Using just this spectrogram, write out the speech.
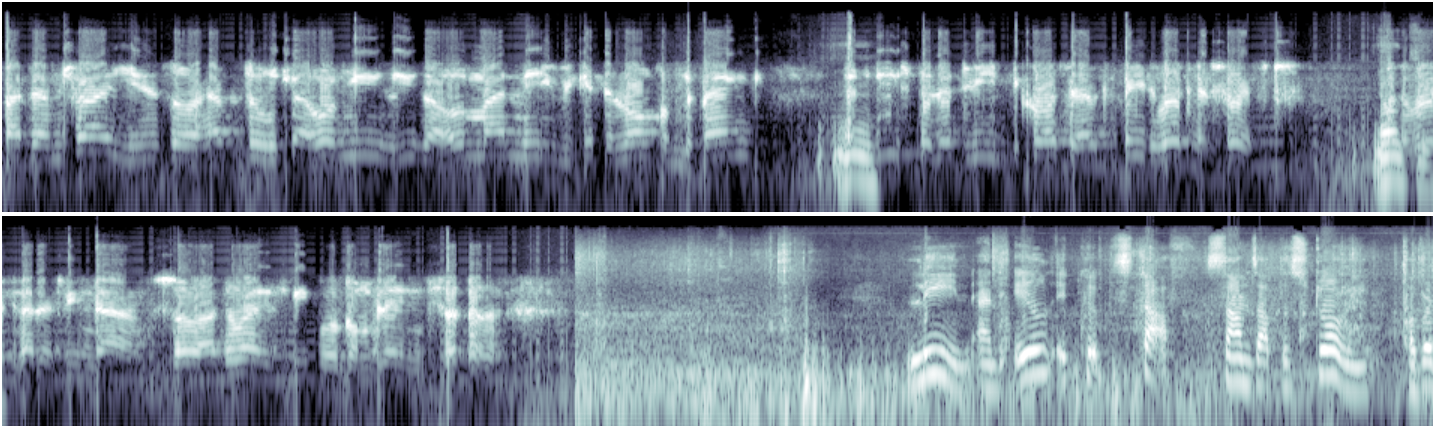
but I'm trying, so I have to try all means, use our own money, we get the loan from the bank, mm. at least to let me, because I have to pay the workers first. Okay. the work that has been done, so otherwise people complain. Lean and ill-equipped staff sums up the story of a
